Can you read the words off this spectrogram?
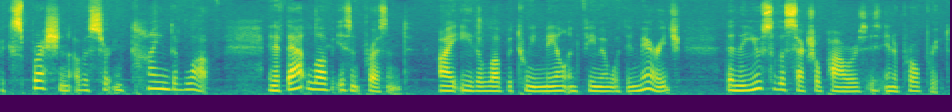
expression of a certain kind of love. And if that love isn't present, i.e. the love between male and female within marriage, then the use of the sexual powers is inappropriate.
